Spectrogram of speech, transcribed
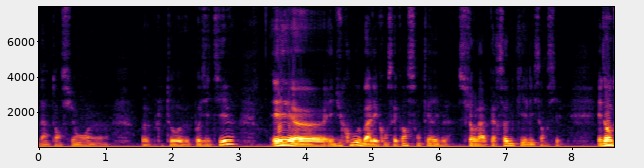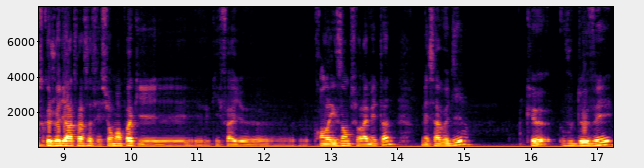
d'intentions plutôt positives. Et, et, du coup, bah, les conséquences sont terribles sur la personne qui est licenciée. Et donc, ce que je veux dire à travers ça, c'est sûrement pas qu'il faille prendre exemple sur la méthode, mais ça veut dire que vous devez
